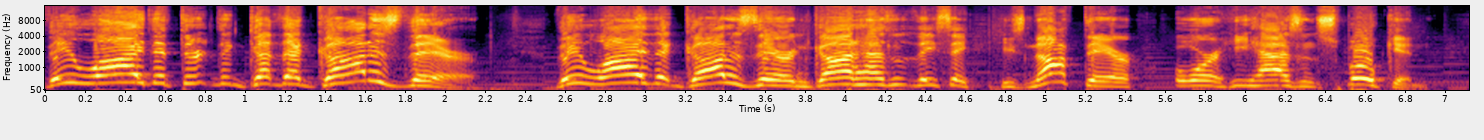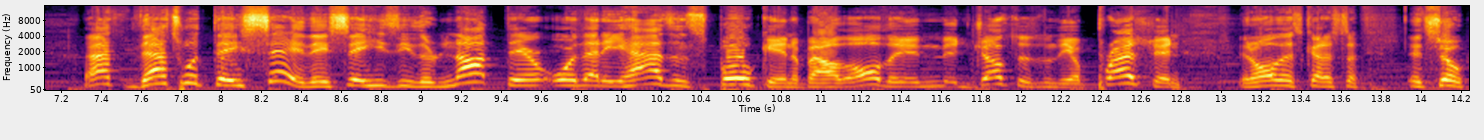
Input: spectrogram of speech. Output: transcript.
They lie that, that, that God is there. They lie that God is there and God hasn't, they say he's not there or he hasn't spoken. That, that's what they say. They say he's either not there or that he hasn't spoken about all the injustice and the oppression and all this kind of stuff. And so,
